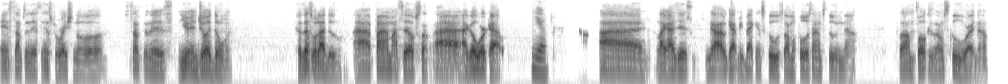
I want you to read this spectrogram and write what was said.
and something that's inspirational or something that's you enjoy doing. Cause that's what I do. I find myself some. I I go work out. Yeah. I like I just God got me back in school, so I'm a full time student now. So I'm focusing on school right now.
